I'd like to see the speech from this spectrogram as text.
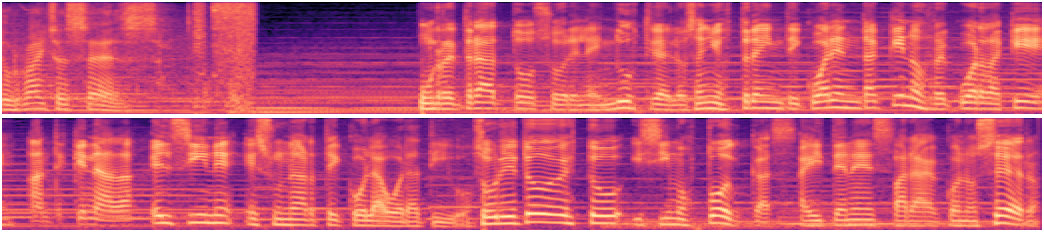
the writer says? Un retrato sobre la industria de los años 30 y 40 que nos recuerda que, antes que nada, el cine es un arte colaborativo. Sobre todo esto hicimos podcast, ahí tenés para conocer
